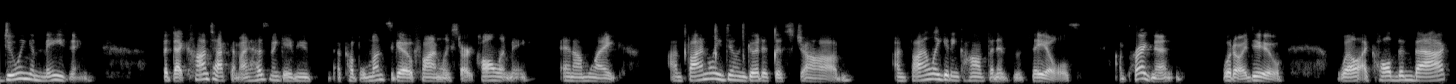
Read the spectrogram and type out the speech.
doing amazing. But that contact that my husband gave me a couple months ago finally started calling me. And i'm like i'm finally doing good at this job. I'm finally getting confidence in sales. I'm pregnant. What do i do? Well i called them back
